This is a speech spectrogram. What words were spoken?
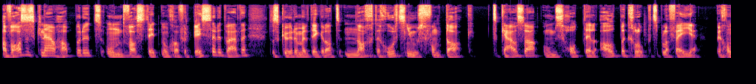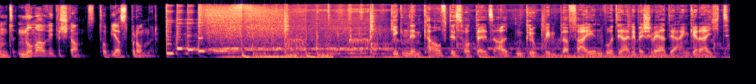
An was es genau hapert und was dort noch verbessert werden kann, das hören wir dann gerade nach den Kurznews vom Tag. Die Causa ums Hotel Alpenclub zu Plafeyen bekommt nochmal Widerstand. Tobias Brunner. Gegen den Kauf des Hotels Alpenclub in Plafeyen wurde eine Beschwerde eingereicht.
